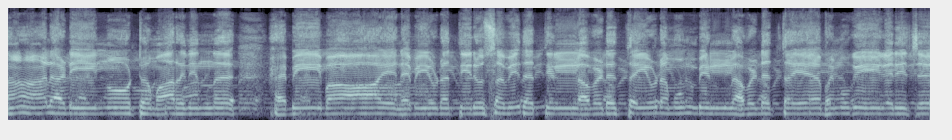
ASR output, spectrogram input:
നാലടി ഇങ്ങോട്ട് മാറി നിന്ന് ഹബീബായ നബിയുടെ തിരുസവിധത്തിൽ അവിടുത്തെയുടെ മുമ്പിൽ അവിടുത്തെ അഭിമുഖീകരിച്ച്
